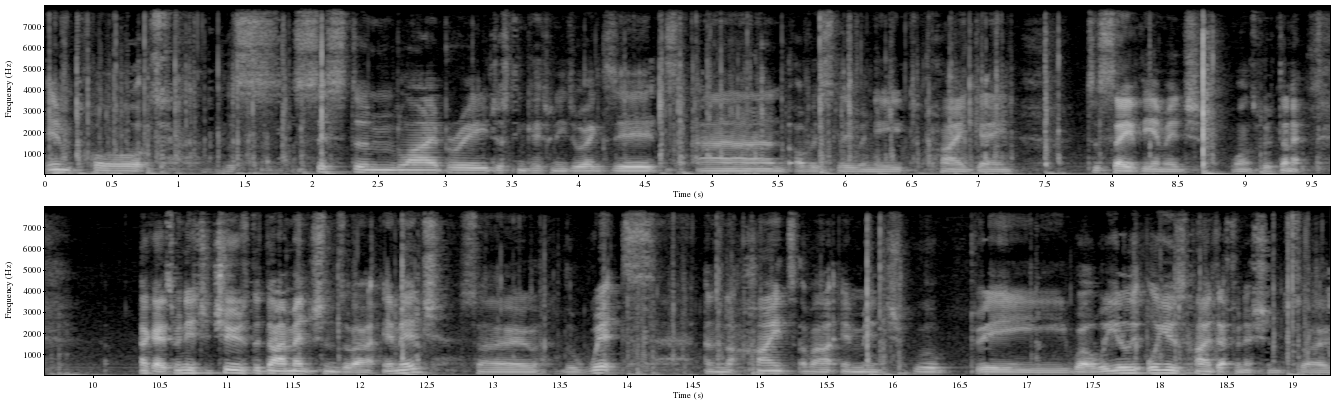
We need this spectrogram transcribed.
import the system library just in case we need to exit and obviously we need pygame to save the image once we've done it. Okay, so we need to choose the dimensions of our image. So the width and the height of our image will be, well, we'll, use high definition, so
